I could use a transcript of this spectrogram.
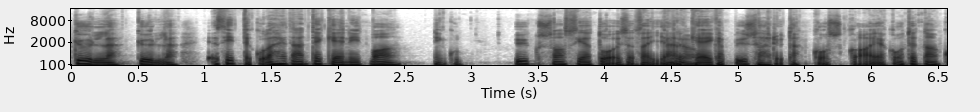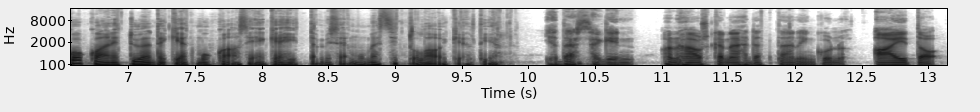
Kyllä, kyllä. Ja sitten kun lähdetään tekemään niitä vaan niin kuin yksi asia toisensa jälkeen, Joo. eikä pysähdytä koskaan. Ja kun otetaan koko ajan ne työntekijät mukaan siihen kehittämiseen, mun mielestä sitten tullaan oikealla tiellä. Ja tässäkin on hauska nähdä tämä niin kuin aito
